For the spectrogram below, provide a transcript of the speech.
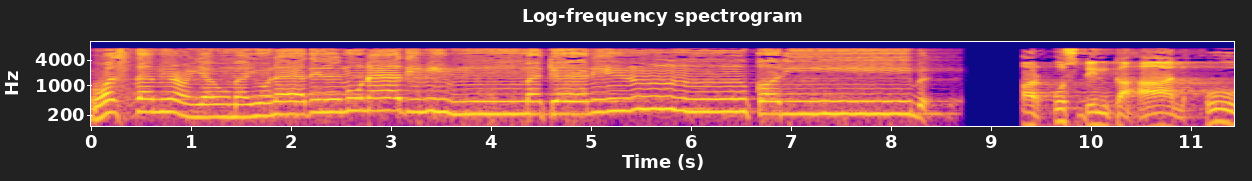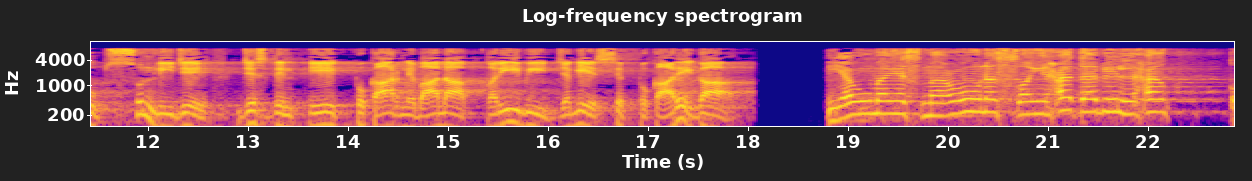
وَاسْتَمِعْ يَوْمَ يُنَادِ الْمُنَادِ مِن مَكَانٍ قَرِيبٍ. اور اس دن کا حال خوب سن لیجیے جس دن ایک پکارنے والا قریبی جگہ سے پکارے گا۔ یوم يسمعون الصيحة بالحق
